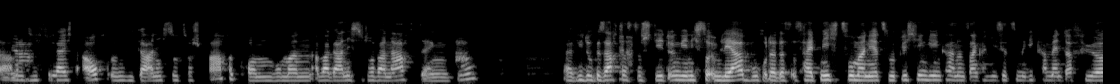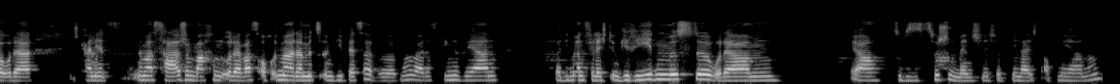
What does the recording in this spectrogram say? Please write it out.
ähm, ja. die vielleicht auch irgendwie gar nicht so zur Sprache kommen, wo man aber gar nicht so drüber nachdenkt. Ne? Weil wie du gesagt hast, das steht irgendwie nicht so im Lehrbuch oder das ist halt nichts, wo man jetzt wirklich hingehen kann und sagen kann, hier ist jetzt ein Medikament dafür oder ich kann jetzt eine Massage machen oder was auch immer, damit es irgendwie besser wird. Ne? Weil das Dinge wären, über die man vielleicht irgendwie reden müsste oder ähm, ja, so dieses Zwischenmenschliche vielleicht auch mehr, ne?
